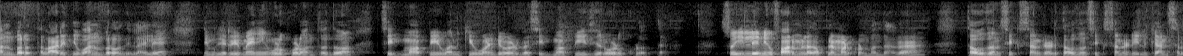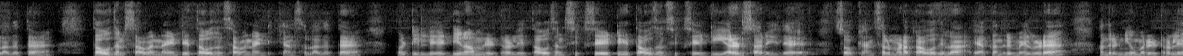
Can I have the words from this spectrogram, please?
ಒನ್ ಬರುತ್ತಲ್ಲ, ಆ ರೀತಿ ಒನ್ ಬರೋದಿಲ್ಲ ಇಲ್ಲಿ. ನಿಮಗೆ ರಿಮೈನಿಂಗ್ ಉಳ್ಕೊಳ್ಳುವಂಥದ್ದು sigma P one Q one divide by sigma P zero ಉಳ್ಕೊಳ್ಳುತ್ತೆ ಸೊ ಇಲ್ಲಿ ನೀವು ಫಾರ್ಮುಲಾಗೆ ಅಪ್ಲೈ ಮಾಡ್ಕೊಂಡು ಬಂದಾಗ thousand six hundred thousand six hundred ಇಲ್ಲಿ ಕ್ಯಾನ್ಸಲ್ ಆಗುತ್ತೆ. Thousand seven ninety thousand seven ninety cancel ಆಗುತ್ತೆ. ಬಟ್ ಇಲ್ಲಿ ಡಿನಾಮಿನೇಟ್ರಲ್ಲಿ thousand six eighty thousand six eighty ಎರಡು ಸಾರಿ ಇದೆ. ಸೊ ಕ್ಯಾನ್ಸಲ್ ಮಾಡೋಕ್ಕಾಗೋದಿಲ್ಲ. ಯಾಕಂದರೆ ಮೇಲ್ಗಡೆ, ಅಂದರೆ ನ್ಯೂಮರೇಟ್ರಲ್ಲಿ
